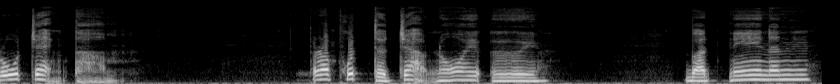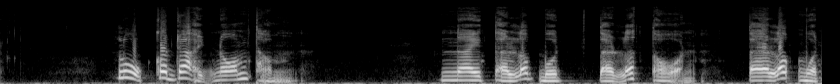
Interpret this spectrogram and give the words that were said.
รู้แจ้งตาม พระพุทธเจ้าน้อยเอ่ยบัดนี้นั้น ลูกก็ได้น้อมทำ ในแต่ละบทแต่ละตอน แต่ละหมวด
